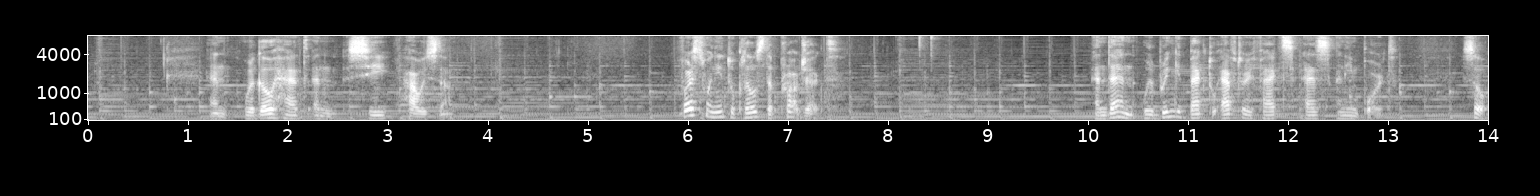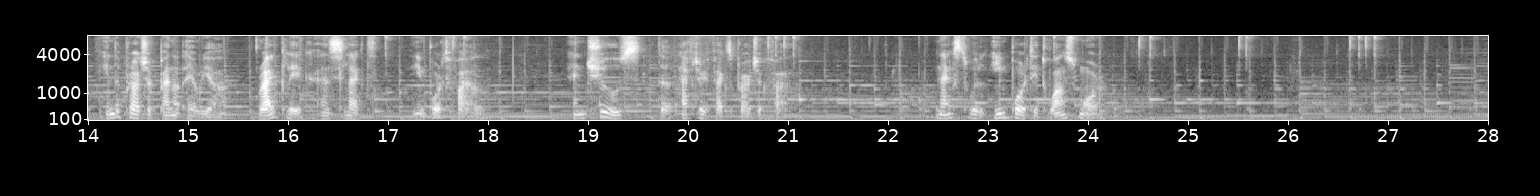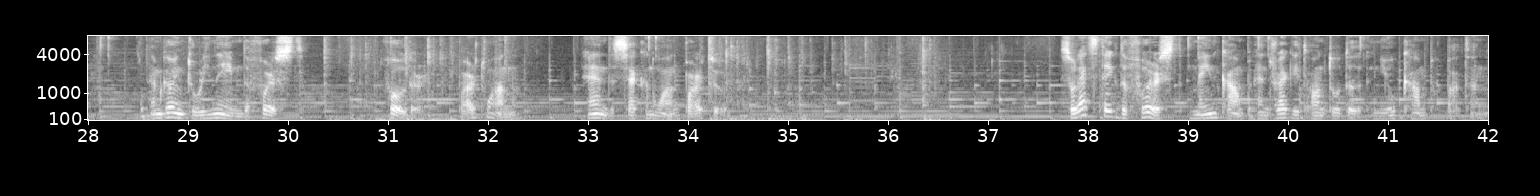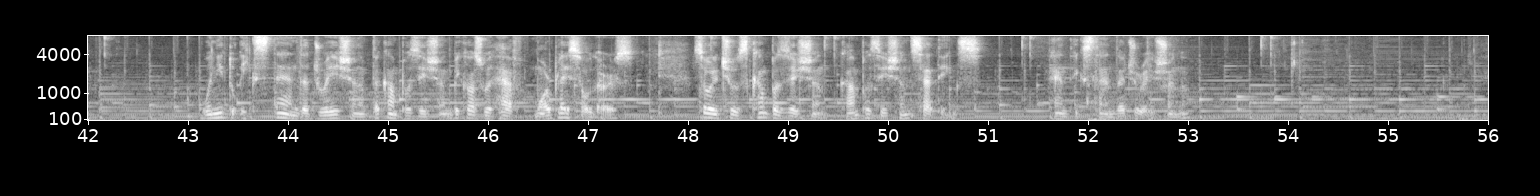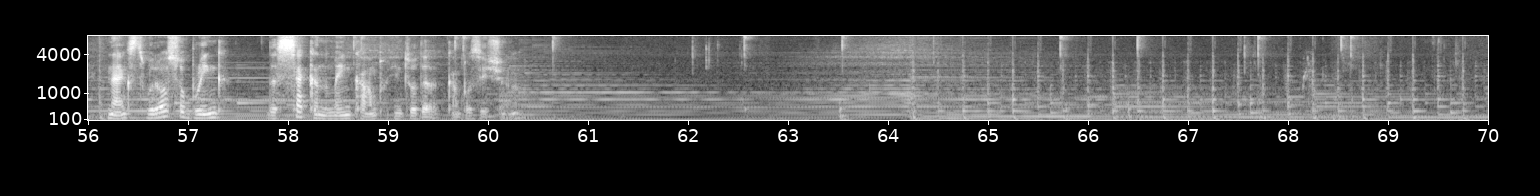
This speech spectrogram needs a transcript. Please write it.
and we'll go ahead and see how it's done. First we need to close the project and then we'll bring it back to After Effects as an import. So in the project panel area, right click and select import file and choose the After Effects project file. Next we'll import it once more. I'm going to rename the first folder part 1 and the second one part 2. So let's take the first main comp and drag it onto the new comp button. We need to extend the duration of the composition because we have more placeholders. So we choose composition, composition settings and extend the duration. Next, we'll also bring the second main comp into the composition.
